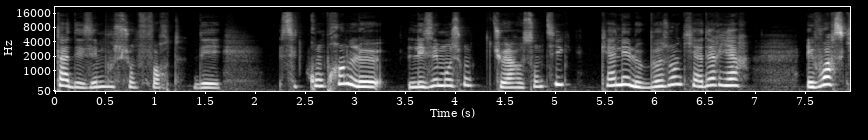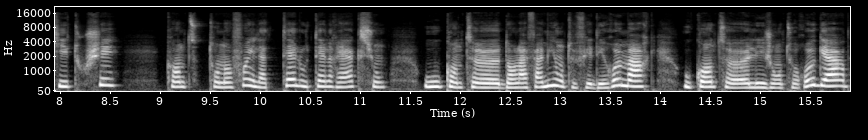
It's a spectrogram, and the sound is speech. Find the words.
tu as des émotions fortes, des... c'est de comprendre le... les émotions que tu as ressenties, quel est le besoin qu'il y a derrière, et voir ce qui est touché quand ton enfant il a telle ou telle réaction, ou quand euh, dans la famille on te fait des remarques, ou quand euh, les gens te regardent.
